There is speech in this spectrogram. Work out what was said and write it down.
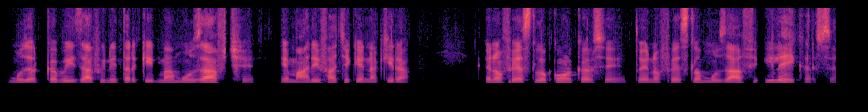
મુઝક્કબ ઇઝાફીની તરકીબમાં મુઝાફ છે એ મારીફા છે કે નકીરા એનો ફેસલો કોણ કરશે? તો એનો ફેસલો મુઝાફ ઇલેહ કરશે.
